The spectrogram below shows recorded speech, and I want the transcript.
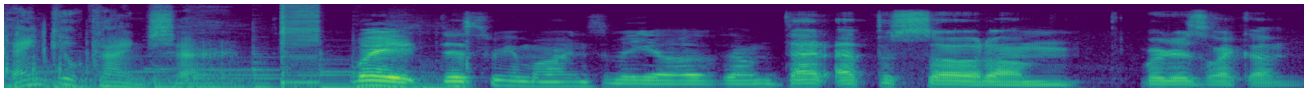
Thank you, kind sir. Wait, this reminds me of um that episode um where there's like um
